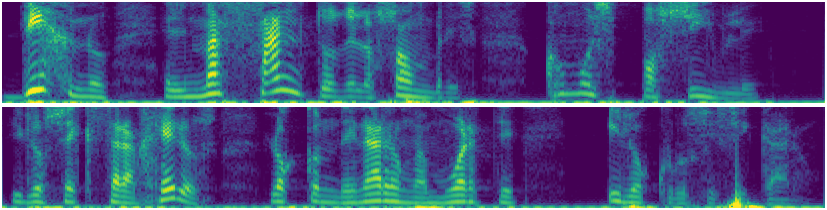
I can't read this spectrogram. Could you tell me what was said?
digno, el más santo de los hombres, ¿cómo es posible? Y los extranjeros lo condenaron a muerte y lo crucificaron.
